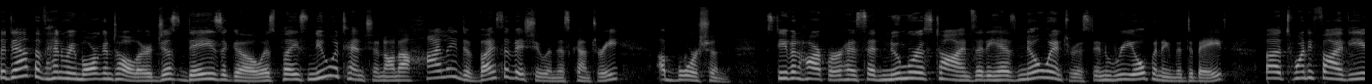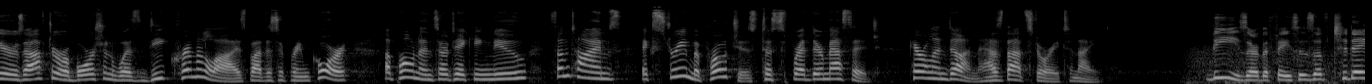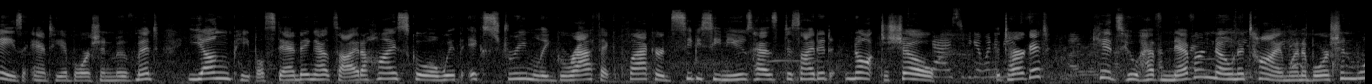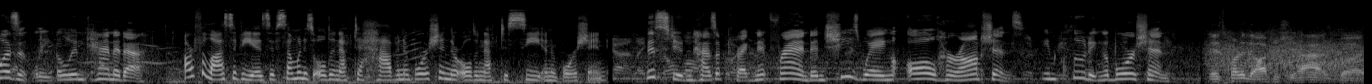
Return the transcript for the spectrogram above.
The death of Henry Morgentaler just days ago has placed new attention on a highly divisive issue in this country abortion. Stephen Harper has said numerous times that he has no interest in reopening the debate. But 25 years after abortion was decriminalized by the Supreme Court, opponents are taking new, sometimes extreme approaches to spread their message. Carolyn Dunn has that story tonight. These are the faces of today's anti abortion movement. Young people standing outside a high school with extremely graphic placards CBC News has decided not to show. The target? Kids who have never known a time when abortion wasn't legal in Canada. Our philosophy is if someone is old enough to have an abortion, they're old enough to see an abortion. This student has a pregnant friend and she's weighing all her options, including abortion. It's part of the options she has, but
